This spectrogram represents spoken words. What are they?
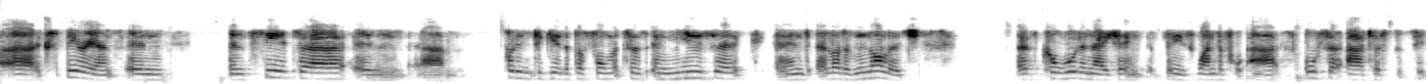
uh, experience in in theatre, in um, putting together performances in music, and a lot of knowledge of coordinating these wonderful arts, also artists, etc.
